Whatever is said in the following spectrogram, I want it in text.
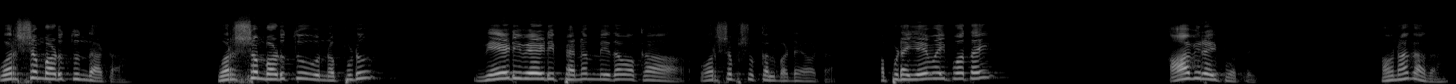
వర్షం పడుతుందాట. వర్షం పడుతూ ఉన్నప్పుడు వేడి వేడి పెనం మీద ఒక వర్షపు చుక్కలు పడ్డాయట. అప్పుడు అవి ఏమైపోతాయి? ఆవిరైపోతాయి. అవునా కాదా?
